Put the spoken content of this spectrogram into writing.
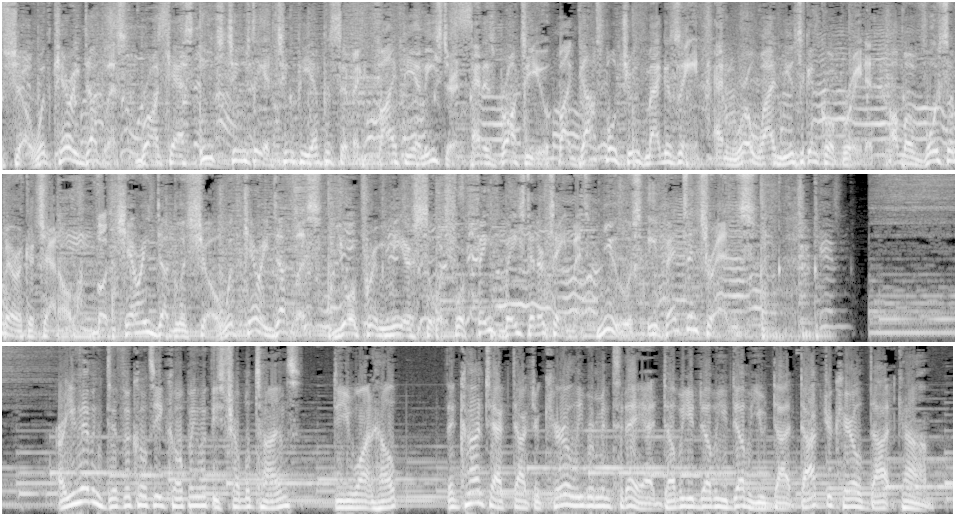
Show with Kerry Douglas broadcast each Tuesday at 2 p.m. Pacific, 5 p.m. Eastern, and is brought to you by Gospel Truth Magazine and Worldwide Music Incorporated on the Voice America channel. The Kerry Douglas Show with Kerry Douglas, your premier source for faith-based entertainment, news, events, and trends. Are you having difficulty coping with these troubled times? Do you want help? Then contact Dr. Carol Lieberman today at www.drcarol.com.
